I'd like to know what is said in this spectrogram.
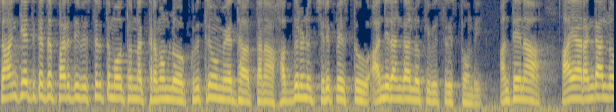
సాంకేతికత పరిధి విస్తృతమవుతున్న క్రమంలో కృత్రిమ మేధ తన హద్దులను చెరిపేస్తూ అన్ని రంగాల్లోకి విస్తరిస్తోంది. అంతేనా ఆయా రంగాల్లో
